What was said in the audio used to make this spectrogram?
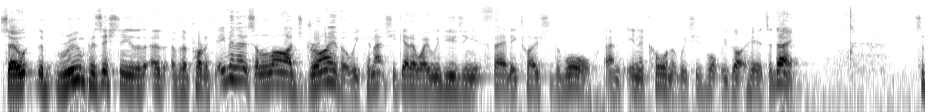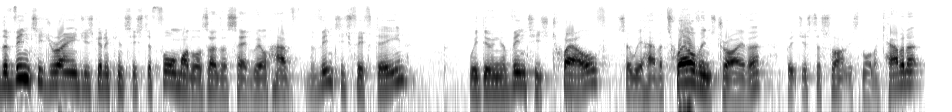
So the room positioning of the, of the, product, even though it's a large driver, we can actually get away with using it fairly close to the wall and in a corner, which is what we've got here today. So the vintage range is going to consist of four models. As I said, we'll have the vintage 15, we're doing a vintage 12, so we have a 12 inch driver, but just a slightly smaller cabinet.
